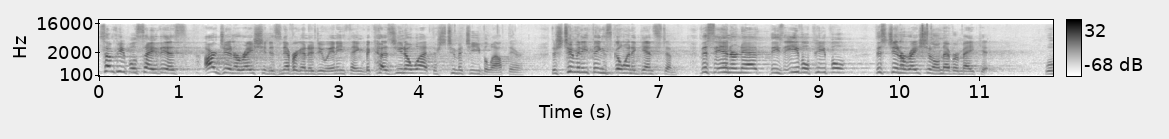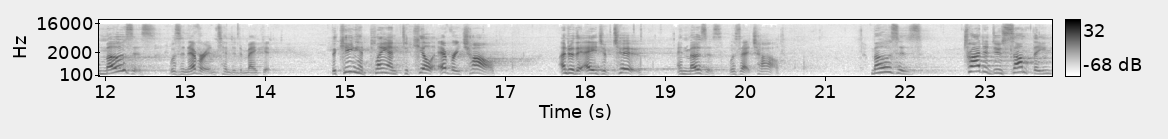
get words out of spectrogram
some people say this our generation is never going to do anything because you know what? There's too much evil out there. There's too many things going against them. This internet, these evil people, this generation will never make it. Well, Moses was never intended to make it. The king had planned to kill every child under the age of two, and Moses was that child. Moses tried to do something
